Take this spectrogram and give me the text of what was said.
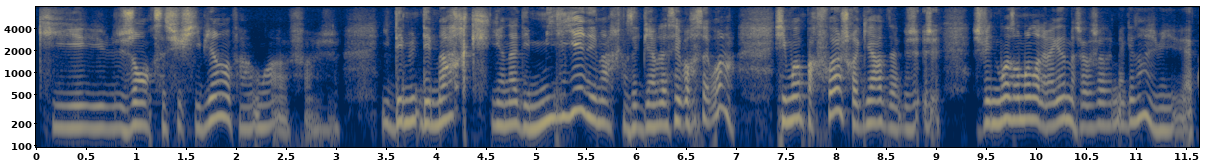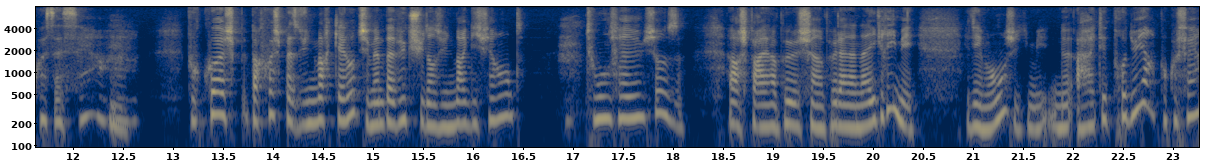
qui genre ça suffit bien. Enfin moi, enfin, des, marques, il y en a des milliers des marques. Vous êtes bien placé pour savoir. J'ai moi parfois je regarde, je, vais de moins en moins dans les magasins. Je regarde les magasins, je me dis à quoi ça sert hmm. Pourquoi Parfois je passe d'une marque à l'autre, j'ai même pas vu que je suis dans une marque différente. Tout le monde fait la même chose. Alors je parais un peu, je fais un peu la nana aigrie, mais il y a des moments, je dis mais ne, arrêtez de produire. Pourquoi faire?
